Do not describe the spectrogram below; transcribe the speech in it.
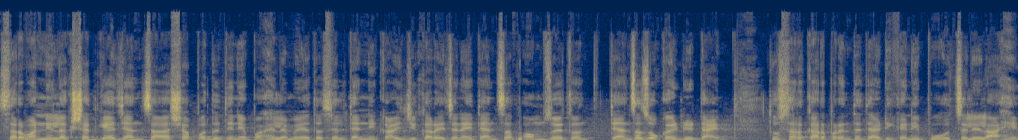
सर्वांनी लक्षात घ्या ज्यांचा अशा पद्धतीने पाहायला मिळत असेल त्यांनी काळजी करायचं नाही त्यांचा फॉर्म जो आहे त्यांचा जो काही डेटा आहे तो सरकारपर्यंत त्या ठिकाणी पोहोचलेला आहे.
